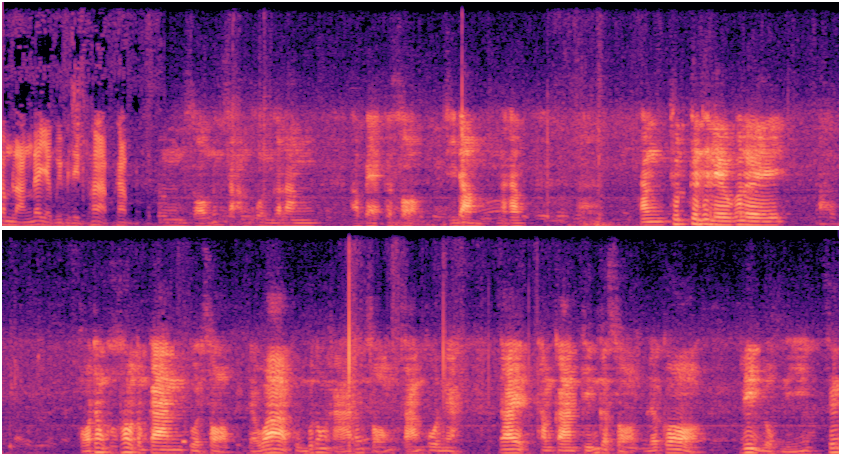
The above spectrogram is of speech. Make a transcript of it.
กำลังได้อย่างมีประสิทธิภาพครับคนสองถึงสามคนกำลังอ่าแบกกระสอบสีดำนะครับทางชุดเคลื่อนที่เร็วก็เลยอ่าขอทำเข้าทำการตรวจสอบ แต่ว่ากลุ่มผู้ต้องหาทั้งสองสามคนเนี่ยได้ทำการทิ้งกระสอบแล้วก็วิ่งหลบหนีซึ่ง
